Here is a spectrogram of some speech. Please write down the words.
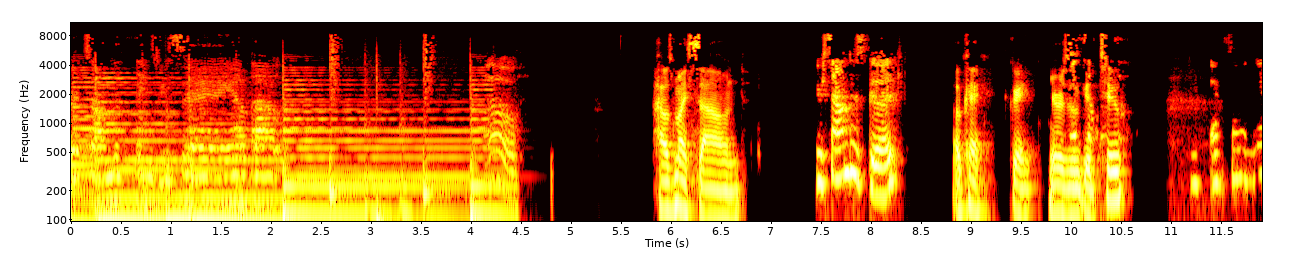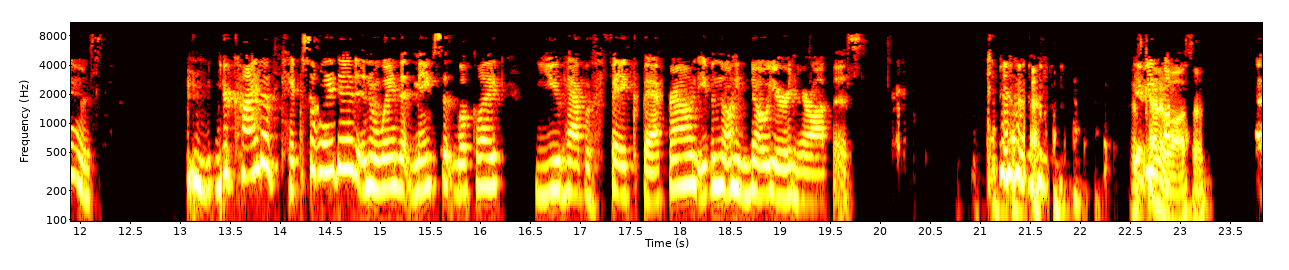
experts on the things we say about. Oh, How's my sound? your sound is good. Okay, great. Yours is good too. Excellent news. You're kind of pixelated in a way that makes it look like you have a fake background, even though I know you're in your office. That's kind of awesome. a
